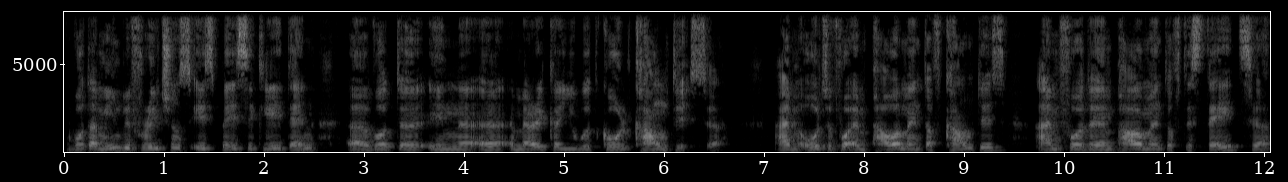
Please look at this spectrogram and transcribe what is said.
What I mean with regions is basically then uh, what uh, in uh, America you would call counties. I'm also for empowerment of counties. I'm for the empowerment of the states. Yeah?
